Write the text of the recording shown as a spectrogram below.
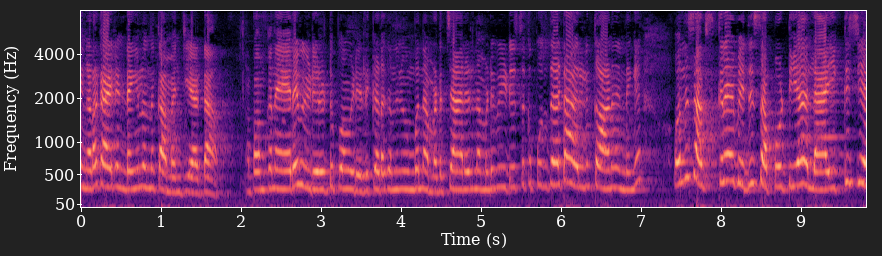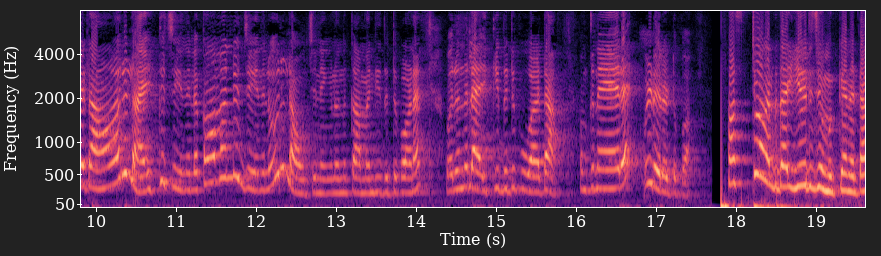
നിങ്ങളുടെ കയ്യിലുണ്ടെങ്കിൽ ഒന്ന് കമന്റ് ചെയ്യാം കേട്ടോ അപ്പൊ നമുക്ക് നേരെ വീഡിയോയിലിട്ട് പോകാം വീഡിയോയിൽ കിടക്കുന്നതിന് മുമ്പ് നമ്മുടെ ചാനൽ നമ്മുടെ വീഡിയോസ് ഒക്കെ പുതുതായിട്ട് ആരെങ്കിലും കാണുന്നുണ്ടെങ്കിൽ ഒന്ന് സബ്സ്ക്രൈബ് ചെയ്ത് സപ്പോർട്ട് ചെയ്യുക ലൈക്ക് ചെയ്യട്ടെ ആരും ലൈക്ക് ചെയ്യുന്നില്ല കമന്റും ചെയ്യുന്നില്ല. ഒരു ലവ് ചെയ്യണമെങ്കിലും ഒന്ന് കമന്റ് ചെയ്തിട്ട് പോണേ. അവരൊന്ന് ലൈക്ക് ചെയ്തിട്ട് പോവാട്ടാ നമുക്ക് നേരെ വീഡിയോയിലിട്ട് പോവാം. ഫസ്റ്റ് വന്നിട്ട് ഈ ഒരു ജുമുക്കാണ് കേട്ടോ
